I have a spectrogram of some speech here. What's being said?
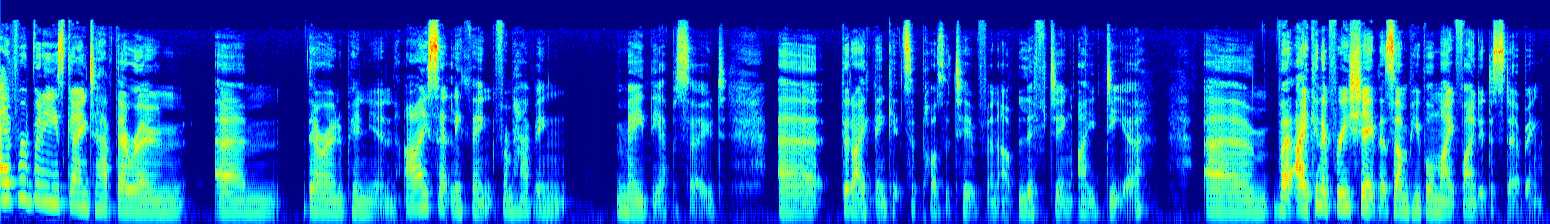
everybody's going to have their own um, their own opinion. I certainly think from having made the episode uh, that I think it's a positive and uplifting idea. Um, but I can appreciate that some people might find it disturbing.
